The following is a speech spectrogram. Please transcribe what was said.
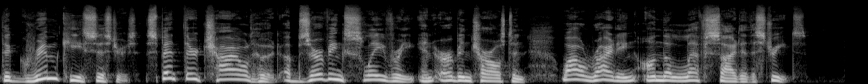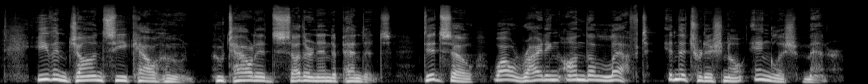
The Grimke sisters spent their childhood observing slavery in urban Charleston while riding on the left side of the streets. Even John C. Calhoun, who touted Southern independence, did so while riding on the left in the traditional English manner.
